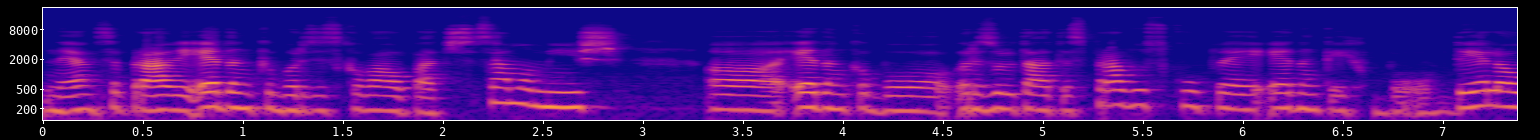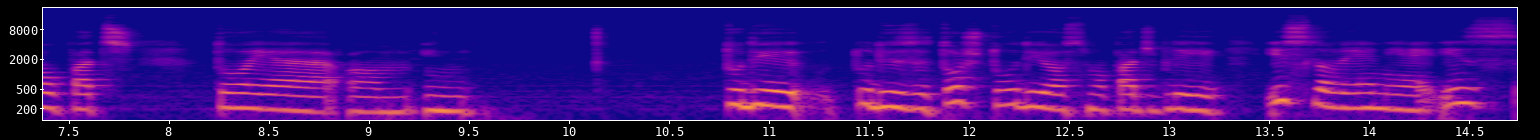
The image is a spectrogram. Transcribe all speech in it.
Ne? Se pravi, eden, ki bo raziskoval pač samo miš, uh, eden, ki bo rezultate spravil skupaj, eden, ki jih bo obdelal. Pač to je, um, tudi, tudi za to študijo smo pač bili iz Slovenije, iz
